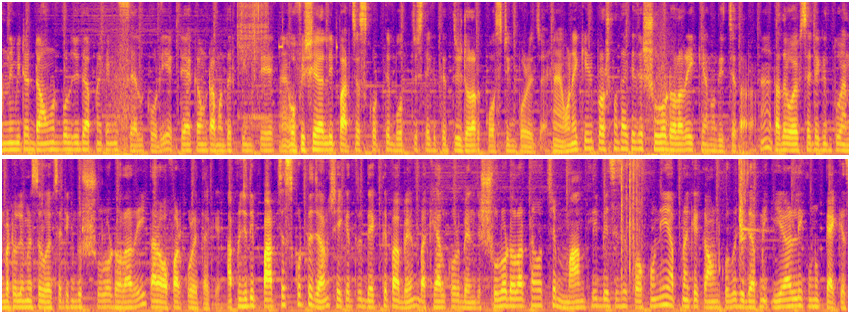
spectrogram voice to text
আনলিমিটেড ডাউনলোড বলে যদি আপনাকে আমি সেল করি, একটি অ্যাকাউন্ট আমাদের কিনতে অফিসিয়ালি পারচেস করতে বত্রিশ থেকে তেত্রিশ ডলার কস্টিং পড়ে যায়। হ্যাঁ অনেকের প্রশ্ন থাকে যে ষোলো ডলারেই কেন দিচ্ছে তারা? হ্যাঁ তাদের ওয়েবসাইটে কিন্তু অ্যানবাটোলিমেন্সের ওয়েবসাইটে কিন্তু ষোলো ডলারেই তারা অফার করে থাকে। আপনি যদি পারচেস করতে যান, সেই ক্ষেত্রে দেখতে পাবেন বা খেয়াল করবেন যে ষোলো ডলারটা হচ্ছে মান্থলি বেসিসে তখনই আপনাকে কাউন্ট করবে যদি আপনি ইয়ারলি কোনো প্যাকেজ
